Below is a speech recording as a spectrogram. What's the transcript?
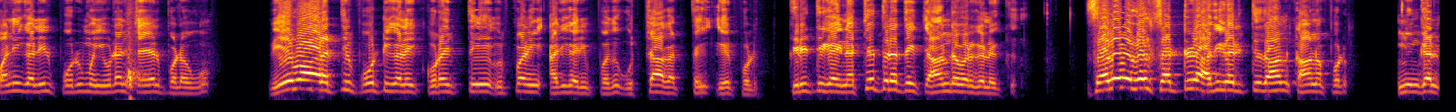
பணிகளில் பொறுமையுடன் செயல்படவும் வியாபாரத்தில் போட்டிகளை குறைத்து விற்பனை அதிகரிப்பது உற்சாகத்தை ஏற்படுத்தும். கிருத்திகை நட்சத்திரத்தை சார்ந்தவர்களுக்கு செலவுகள் சற்று அதிகரித்துதான் காணப்படும். நீங்கள்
